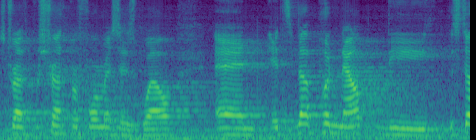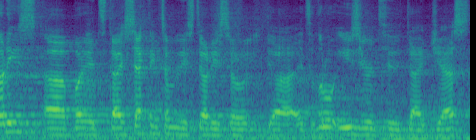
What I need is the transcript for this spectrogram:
strength strength performance as well and it's not putting out the, the studies, uh, but it's dissecting some of these studies so uh, it's a little easier to digest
